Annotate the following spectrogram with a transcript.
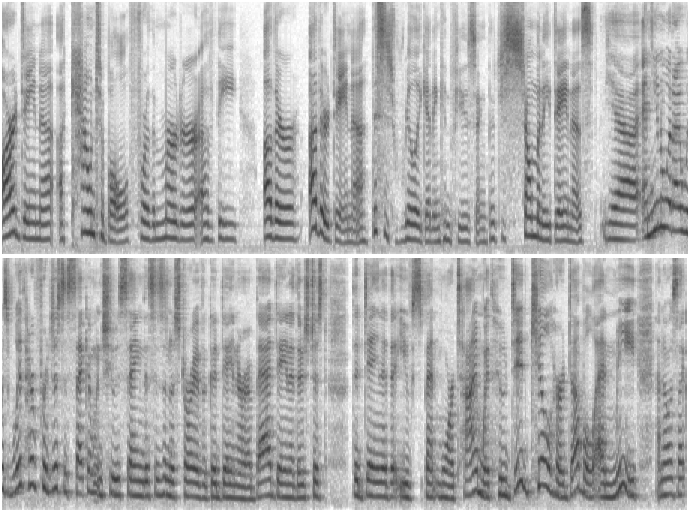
our Dana accountable for the murder of the other other Dana. This is really getting confusing. There's just so many Danas. Yeah, and you know what? I was with her for just a second when she was saying this isn't a story of a good Dana or a bad Dana. There's just the Dana that you've spent more time with who did kill her double and me. And I was like,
